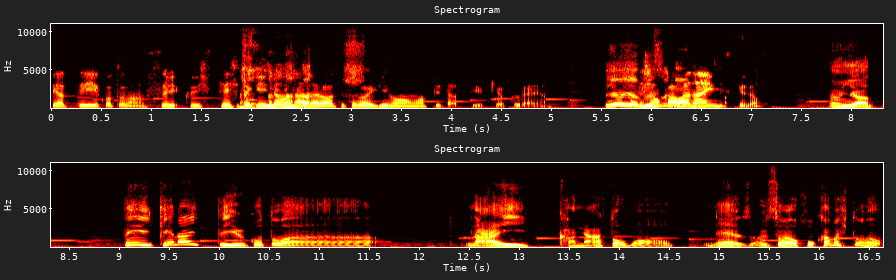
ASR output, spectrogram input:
やっていいことなの、すりクリス精神的にどうなんだろうってすごい疑問を持ってたっていう記憶があります。いやいや、。私も買わないいんですけど。うん、やっっていけないっていうことはないかなと思う。ね。そそれは他の人の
